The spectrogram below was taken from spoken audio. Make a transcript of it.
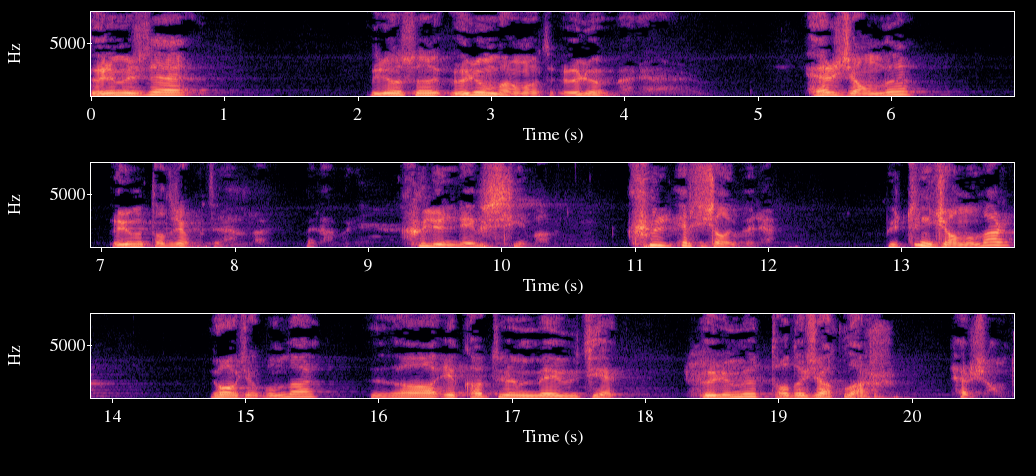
Önümüzde biliyorsunuz ölüm var mı? Ölüm böyle. Her canlı ölümü tadacak muhtemelen. Böyle, böyle. Külün nefsi bak. Kül hepsi çalıyor böyle. Bütün canlılar ne olacak bunlar? Zâikatül mevti. Ölümü tadacaklar. Her canlı.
